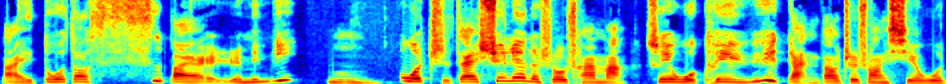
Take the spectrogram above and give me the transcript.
百多到四百人民币。嗯，我只在训练的时候穿嘛，所以我可以预感到这双鞋我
